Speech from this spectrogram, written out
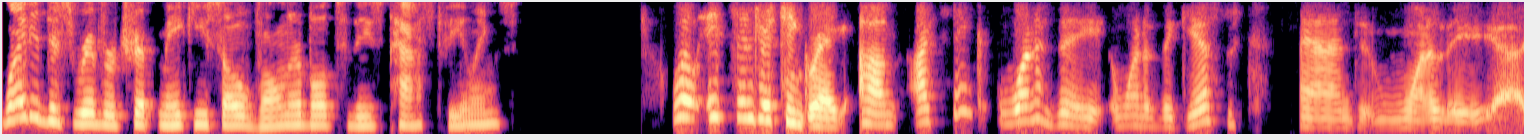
why did this river trip make you so vulnerable to these past feelings? Well, it's interesting, Greg. Um, I think one of the one of the gifts and one of the uh,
